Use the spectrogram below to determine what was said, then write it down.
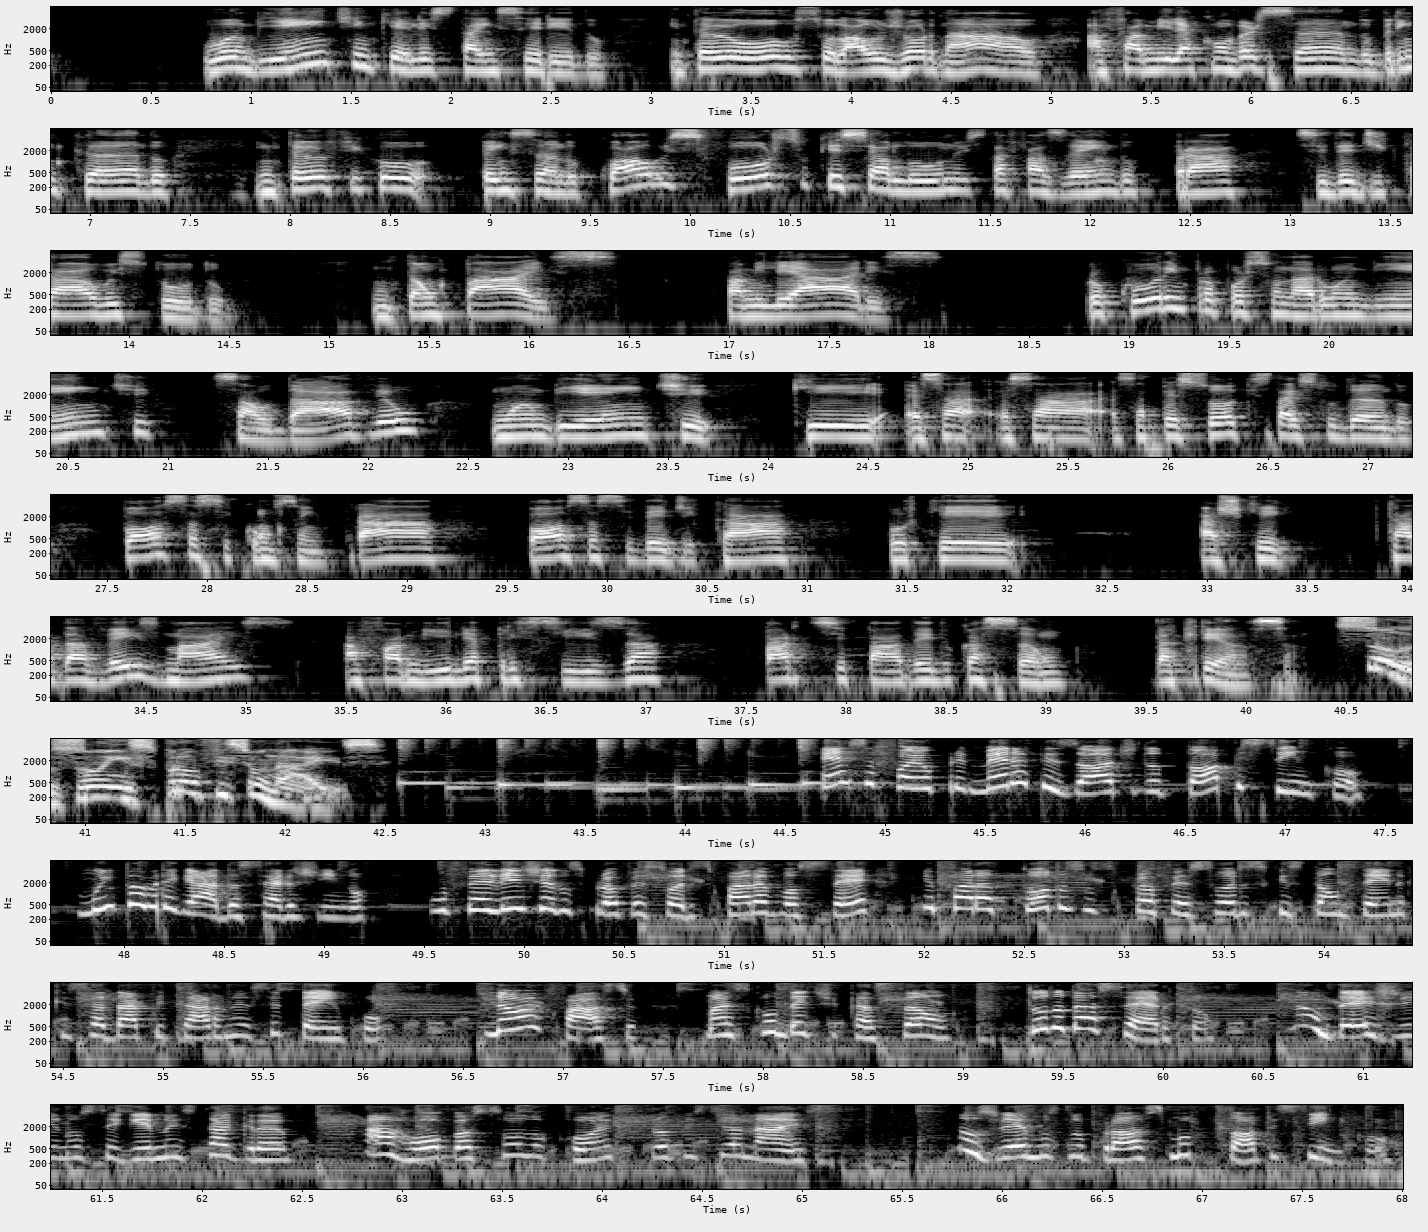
o ambiente em que ele está inserido. Então eu ouço lá o jornal, a família conversando, brincando. Então eu fico pensando qual o esforço que esse aluno está fazendo para se dedicar ao estudo. Então, pais, familiares, procurem proporcionar um ambiente saudável, um ambiente que essa, essa, essa pessoa que está estudando possa se concentrar, possa se dedicar, porque acho que cada vez mais a família precisa participar da educação da criança. Soluções profissionais. Esse foi o primeiro episódio do Top 5. Muito obrigada, Serginho. Um feliz Dia dos Professores para você e para todos os professores que estão tendo que se adaptar nesse tempo. Não é fácil, mas com dedicação, tudo dá certo. Não deixe de nos seguir no Instagram, arroba. Nos vemos no próximo Top 5.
